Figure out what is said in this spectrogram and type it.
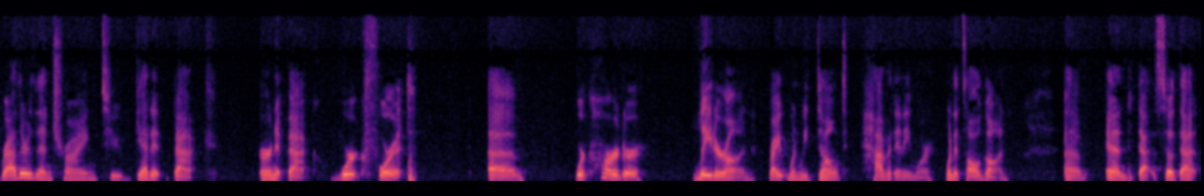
rather than trying to get it back, earn it back, work for it, um, work harder later on, right? When we don't have it anymore, when it's all gone. Um, and that, so that,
